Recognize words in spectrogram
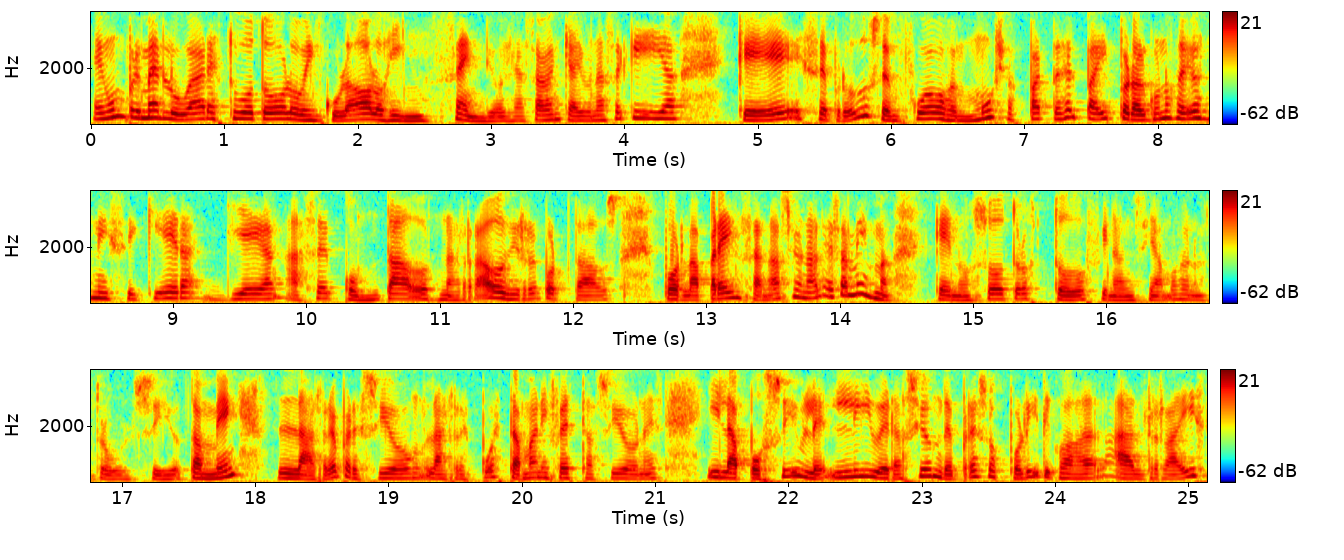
en un primer lugar estuvo todo lo vinculado a los incendios. Ya saben que hay una sequía, que se producen fuegos en muchas partes del país, pero algunos de ellos ni siquiera llegan a ser contados, narrados y reportados por la prensa nacional, esa misma que nosotros todos financiamos de nuestro bolsillo. También la represión, la respuesta a manifestaciones y la posible liberación de presos políticos a, raíz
